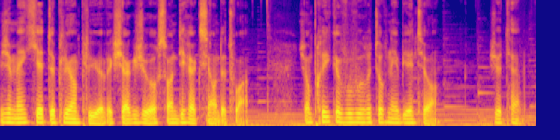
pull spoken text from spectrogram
je m'inquiète de plus en plus avec chaque jour sans direction de toi. J'en prie que vous vous retournez bientôt. Je t'aime.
